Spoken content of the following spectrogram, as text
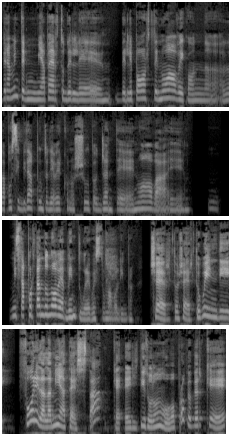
veramente mi ha aperto delle, delle porte nuove con eh, la possibilità appunto di aver conosciuto gente nuova e mi sta portando nuove avventure questo nuovo libro. Certo, certo. Quindi fuori dalla mia testa, che è il titolo nuovo, proprio perché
